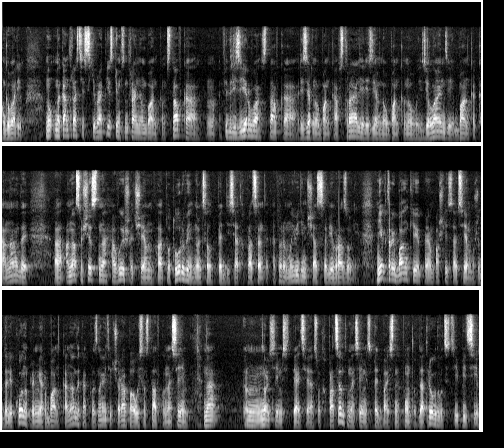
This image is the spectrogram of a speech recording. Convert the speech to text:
говорим. Ну, на контрасте с Европейским Центральным банком ставка Федрезерва, ставка Резервного банка Австралии, Резервного банка Новой Зеландии, Банка Канады, э, она существенно выше, чем э, тот уровень 0,5%, который мы видим сейчас в еврозоне. Некоторые банки прям пошли совсем уже далеко. Например, Банк Канады, как вы знаете, вчера повысил ставку на 7, на 0,75% на 75 базисных пунктов до 3,25.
